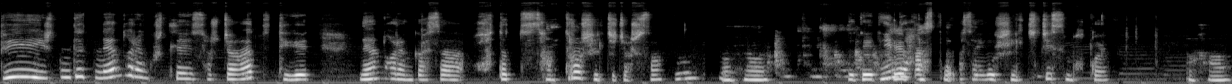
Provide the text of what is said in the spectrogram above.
би Эрдэнэтэд 8 дугаар анги хүртлээ сурж агаад тэгээд 8 дугаар ангиасаа хотод сант руу шилжиж орсон. Аа. Тэгээд Тэгэхээр бас бас аягүй шилжиж исэн бохгүй юу? аха.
